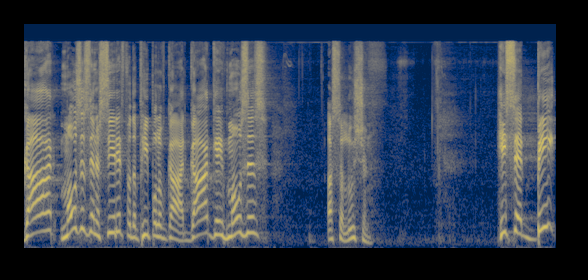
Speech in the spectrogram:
God, Moses interceded for the people of God. God gave Moses a solution. He said, Beat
